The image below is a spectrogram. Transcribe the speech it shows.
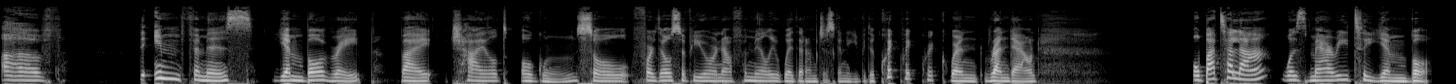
of the infamous Yembo rape by Child Ogun. So, for those of you who are not familiar with it, I'm just going to give you the quick, quick, quick run, rundown. Obatala was married to Yembo.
